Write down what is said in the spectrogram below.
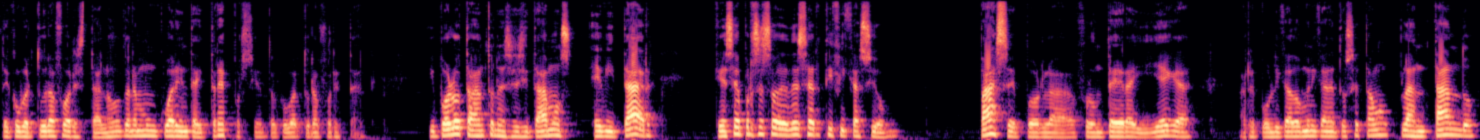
de cobertura forestal. Nosotros tenemos un 43% de cobertura forestal. Y por lo tanto necesitamos evitar que ese proceso de desertificación pase por la frontera y llegue a República Dominicana. Entonces estamos plantando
